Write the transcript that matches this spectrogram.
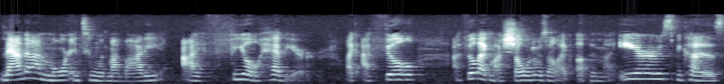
Now that i'm more in tune with my body i feel heavier. Like i feel i feel like my shoulders are like up in my ears because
